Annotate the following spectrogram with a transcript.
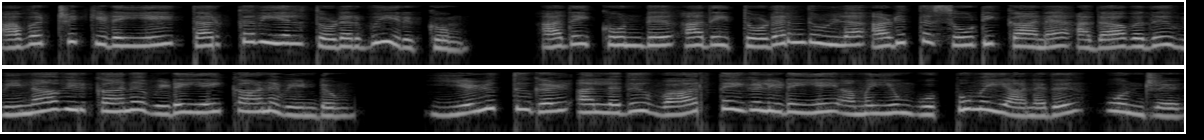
அவற்றுக்கிடையே தர்க்கவியல் தொடர்பு இருக்கும். அதைக் கொண்டு அதைத் தொடர்ந்துள்ள அடுத்த சோட்டிக்கான அதாவது வினாவிற்கான விடையை காண வேண்டும். எழுத்துகள் அல்லது வார்த்தைகளிடையே அமையும் ஒப்புமையானது ஒன்று.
